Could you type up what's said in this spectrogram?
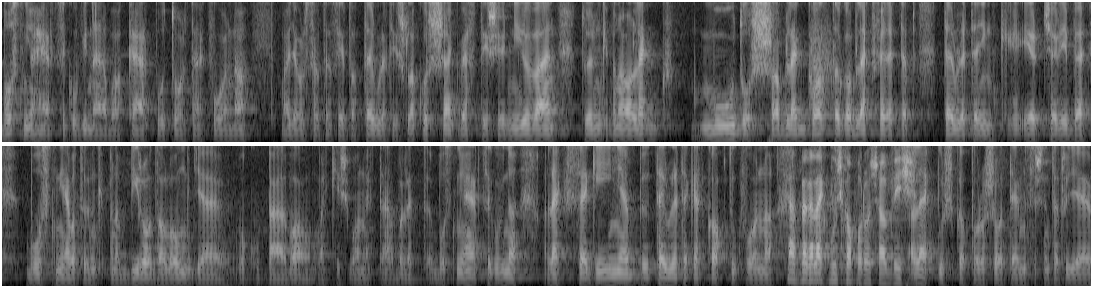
Bosznia-Hercegovinával kárpótolták volna Magyarországot ezért a terület és lakosság vesztésért. Nyilván tulajdonképpen a legmódosabb, leggazdagabb, legfejlettebb területeinkért cserébe Boszniába tulajdonképpen a birodalom, ugye okupálva, vagy később annektálva lett Bosznia-Hercegovina, a legszegényebb területeket kaptuk volna. Hát meg a legpuskaporosabb is. A legpuskaporosabb természetesen, tehát ugye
